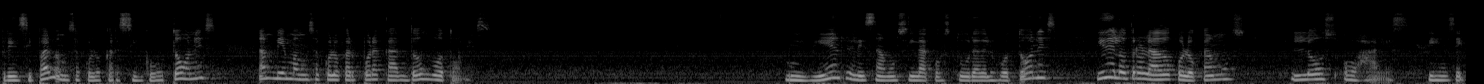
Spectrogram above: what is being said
principal. Vamos a colocar 5 botones. También vamos a colocar por acá dos botones. Muy bien, realizamos la costura de los botones y del otro lado colocamos los ojales. Fíjense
